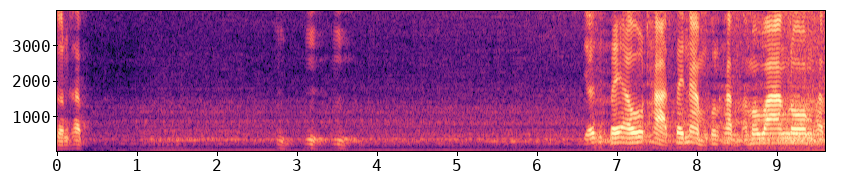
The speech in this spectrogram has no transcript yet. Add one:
ก่อนครับเดี๋ยวสิไปเอาถาดใส่น้ำก่อนครับ เอามาวางรองครับ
